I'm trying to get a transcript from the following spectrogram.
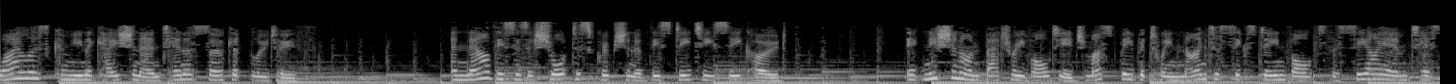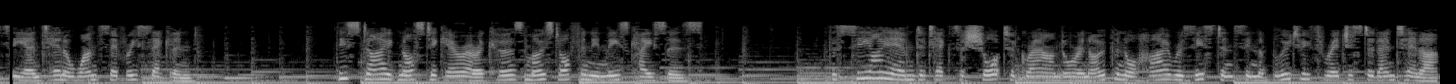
Wireless Communication Antenna Circuit Bluetooth. And now this is a short description of this DTC code. Ignition on battery voltage must be between 9 to 16 volts. The CIM tests the antenna once every second. This diagnostic error occurs most often in these cases. The CIM detects a short to ground or an open or high resistance in the Bluetooth registered antenna.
